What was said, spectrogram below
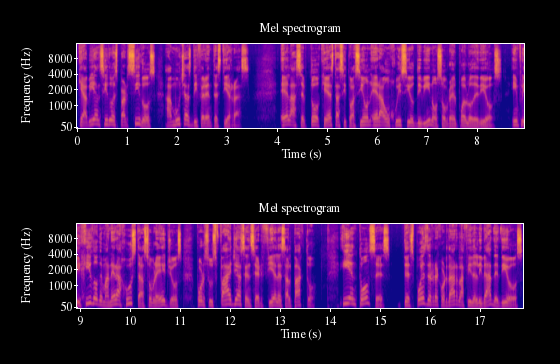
que habían sido esparcidos a muchas diferentes tierras él aceptó que esta situación era un juicio divino sobre el pueblo de Dios, infligido de manera justa sobre ellos por sus fallas en ser fieles al pacto. Y entonces, después de recordar la fidelidad de Dios,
